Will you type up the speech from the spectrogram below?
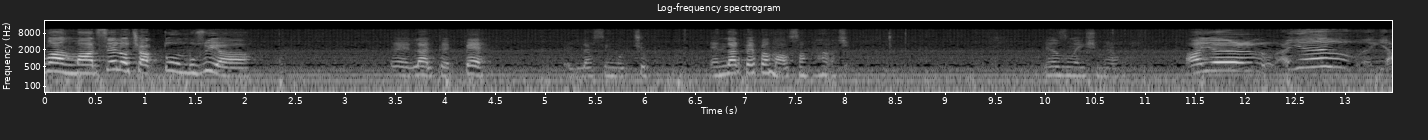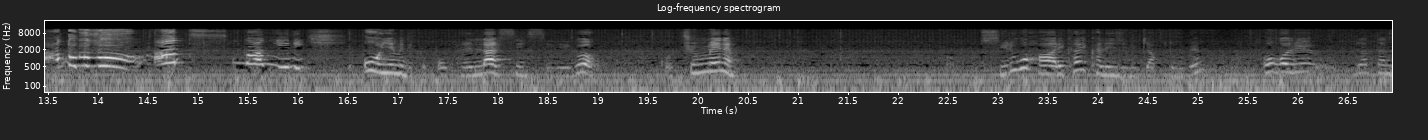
Ulan Marcelo çaktı omuzu ya. Helal Pepe. Ellersin koçum. Ender Pepe mi alsam? En azından işime yarar. Hayır, hayır. Ya at omuzu. At. Ulan yedik. O yemedik. Oh helalsin Sirigu. Koçum benim. Sirigu harika kalecilik yaptı bugün. O golü zaten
